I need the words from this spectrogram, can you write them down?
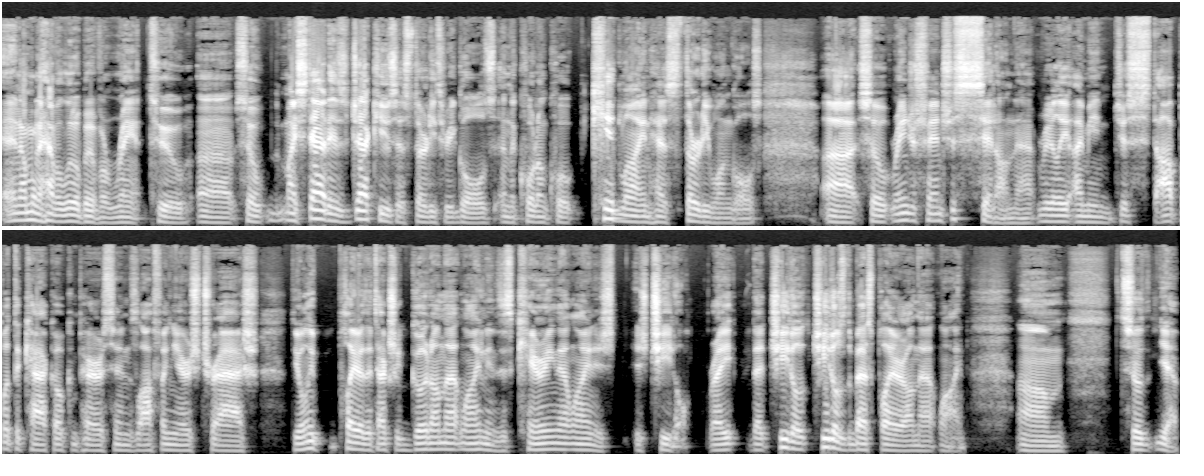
and I'm going to have a little bit of a rant too. Uh, so my stat is Jack Hughes has 33 goals and the quote unquote kid line has 31 goals. Uh, so Rangers fans, just sit on that. Really, I mean, just stop with the Kakko comparisons. Lafreniere's trash. The only player that's actually good on that line and is carrying that line is is Chytil, right? That Chytil Chytil's the best player on that line. Um, so yeah,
